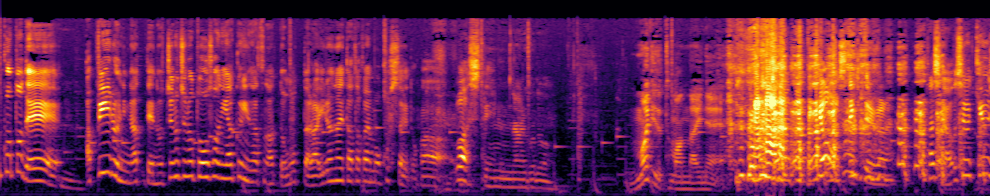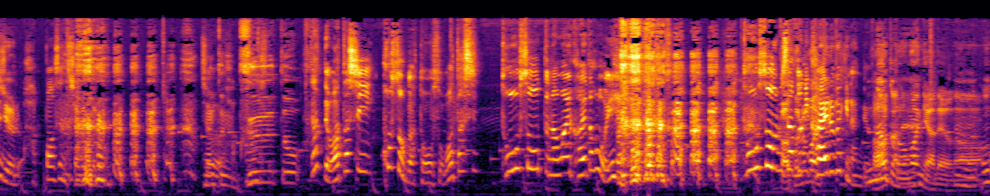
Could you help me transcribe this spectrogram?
うことでうん。アピールになって後々の闘争に役に立つなって思ったらいらない戦いも起こしたりとかはしている、うんなるほど。マジで止まんないね。今日もしてきてるから。確かに私が98%喋ってる。本当にずーっと。だって私こそが闘争。私闘争って名前変えた方がいい 里に変えるべきなんだよなんかねマニアだよな、うん。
